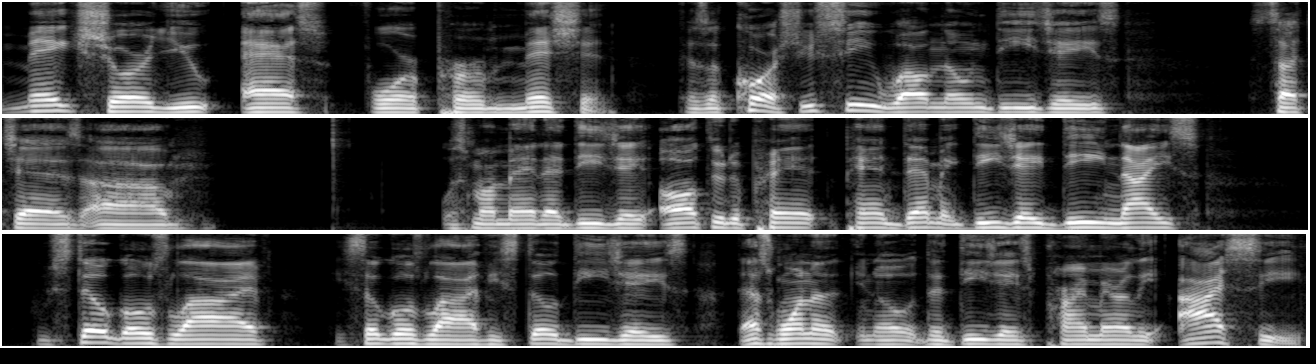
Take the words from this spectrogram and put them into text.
make sure you ask for permission. Because, of course, you see well known DJs such as, um, what's my man that DJ all through the pan- pandemic, DJ D Nice, who still goes live he still goes live. He still DJs. That's one of you know the DJs primarily I see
